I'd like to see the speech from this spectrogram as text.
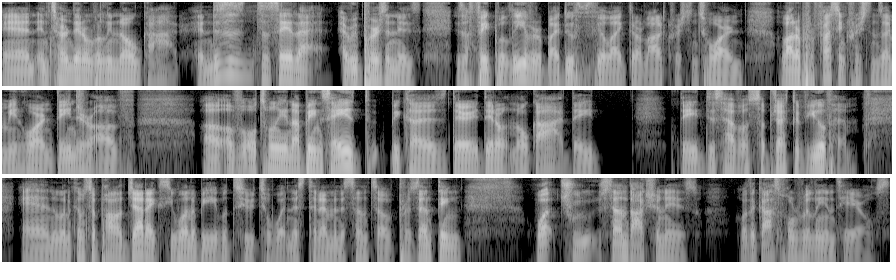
and in turn, they don't really know God. And this isn't to say that every person is is a fake believer, but I do feel like there are a lot of Christians who are in a lot of professing Christians. I mean, who are in danger of uh, of ultimately not being saved because they they don't know God. They they just have a subjective view of Him. And when it comes to apologetics, you want to be able to to witness to them in the sense of presenting what true sound doctrine is, what the gospel really entails,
